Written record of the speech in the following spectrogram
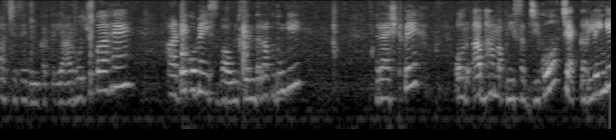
अच्छे से गूंद कर तैयार हो चुका है। आटे को मैं इस बाउल के अंदर रख दूँगी। रेस्ट पे। और अब हम अपनी सब्ज़ी को चेक कर लेंगे।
